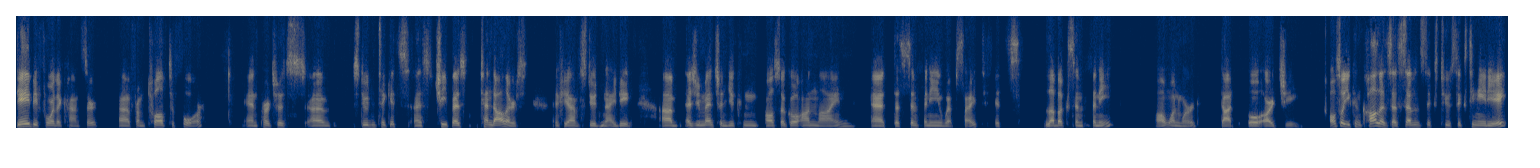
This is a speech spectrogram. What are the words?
day before the concert uh, from 12 to 4 and purchase uh, student tickets as cheap as $10 if you have student ID. Um, as you mentioned, you can also go online at the symphony website. It's Lubbock Symphony, all one word, dot org. also, you can call us at 762 1688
